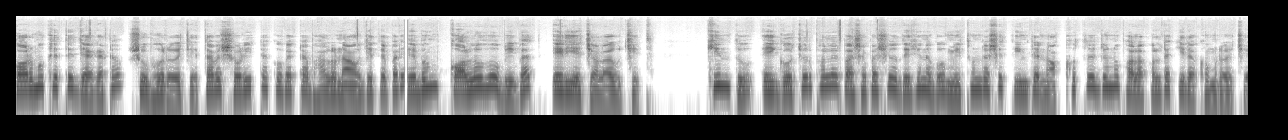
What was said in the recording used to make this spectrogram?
কর্মক্ষেত্রের জায়গাটাও শুভ রয়েছে। তবে শরীরটা খুব একটা ভালো নাও যেতে পারে এবং কলহ বিবাদ এড়িয়ে চলা উচিত। কিন্তু এই গোচর ফলের পাশাপাশিও দেখে নেব মিথুন রাশির তিনটে নক্ষত্রের জন্য ফলাফলটা কীরকম রয়েছে।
